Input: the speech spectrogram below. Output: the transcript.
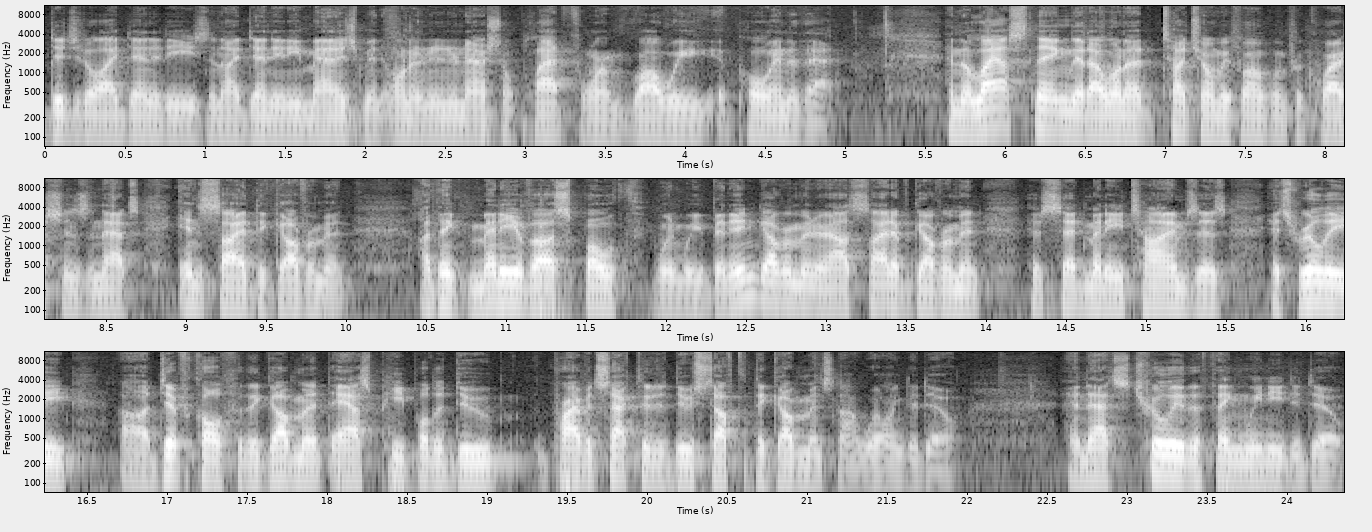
digital identities and identity management on an international platform while we pull into that. And the last thing that I want to touch on before I open for questions, and that's inside the government. I think many of us, both when we've been in government or outside of government, have said many times is it's really uh, difficult for the government to ask people to do, private sector to do stuff that the government's not willing to do. And that's truly the thing we need to do.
